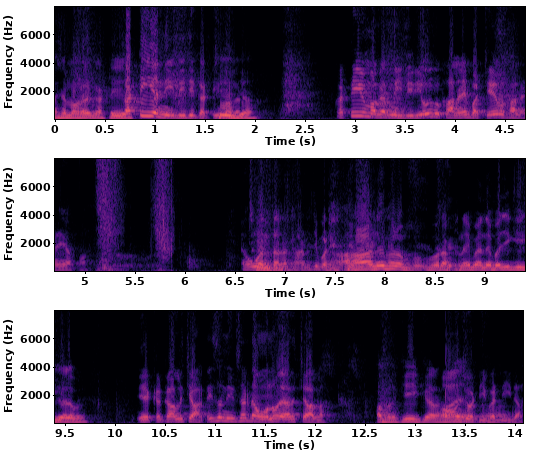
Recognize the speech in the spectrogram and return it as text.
ਅੱਛਾ ਮਗਰ ਕੱਟੀ ਆ। ਕੱਟੀ ਆ ਨੀਲੀ ਦੀ ਕੱਟੀ ਮਗਰ। ਕੱਟੀ ਵੀ ਮਗਰ ਨੀਲੀ ਦੀ ਉਹ ਵੀ ਵਿਖਾ ਲੈਣੇ ਬੱਚੇ ਵੀ ਵਿਖਾ ਲੈਣੇ ਆਪਾਂ। ਉਹ ਅੰਦਰ ਠੰਡ 'ਚ ਬੜੇ। ਹਾਂ ਨਹੀਂ ਫਿਰ ਉਹ ਰੱਖਣੇ ਪੈਂਦੇ ਬਾਜੀ ਕੀ ਗੱਲ ਫਿਰ? ਇੱਕ ਗੱਲ ਝਾਟੀ ਸੰਦੀਪ ਸਿੰਘ ਡਾਊਨ ਹੋਇਆ ਤੇ ਚੱਲ। ਆ ਫਿਰ ਕੀ ਕਰਾਂ? ਆਹ ਝੋਟੀ ਵੱਡੀ ਦਾ।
